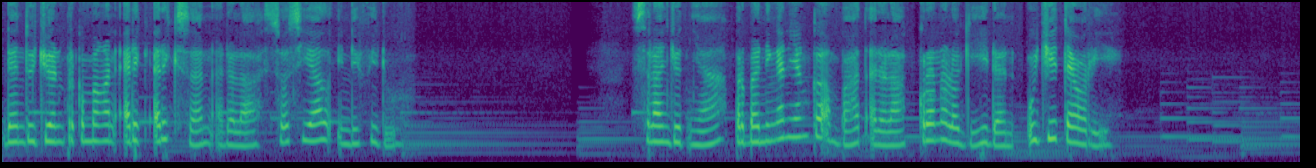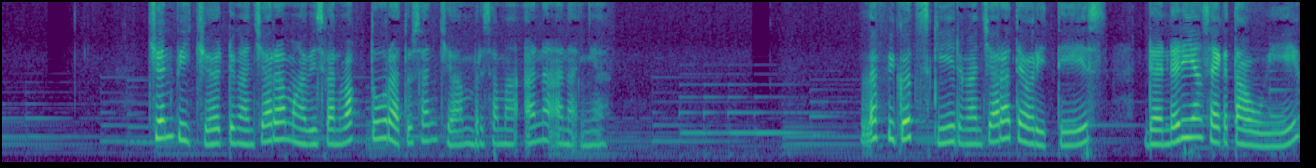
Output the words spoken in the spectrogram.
Dan tujuan perkembangan Erik Erikson adalah sosial individu. Selanjutnya, perbandingan yang keempat adalah kronologi dan uji teori. John Piaget dengan cara menghabiskan waktu ratusan jam bersama anak-anaknya. Lev Vygotsky dengan cara teoritis dan dari yang saya ketahui,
